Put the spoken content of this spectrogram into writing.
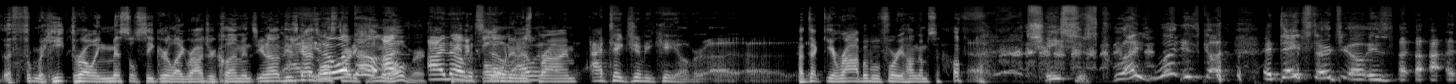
th- heat throwing missile seeker like Roger Clemens. You know, these I- guys you all what, started though? coming I- over. I know, but still, in I his would- prime. I'd take Jimmy Key over. Uh, uh, I take Irabu before he hung himself. Jesus Christ, what is going? On? And Dave Sturchio is a, a,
